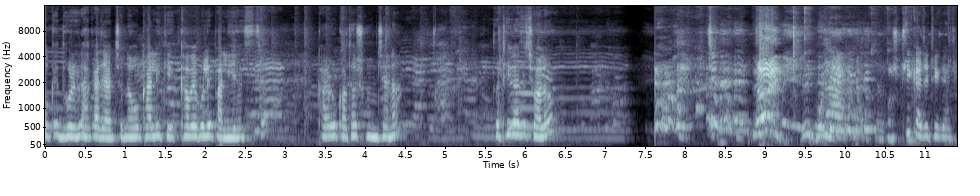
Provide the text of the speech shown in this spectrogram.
ওকে ধরে রাখা যাচ্ছে না ও খালি কেক খাবে বলে পালিয়ে আসছে। কারোর কথা শুনছে না। তো ঠিক আছে চলো। ঠিক আছে ঠিক আছে।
